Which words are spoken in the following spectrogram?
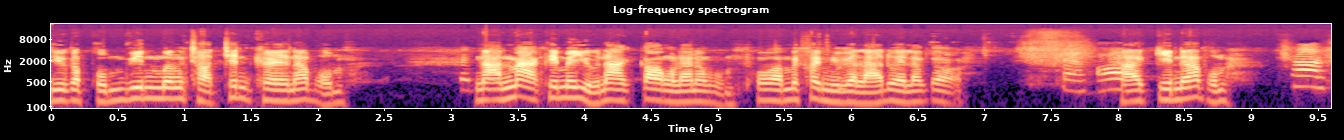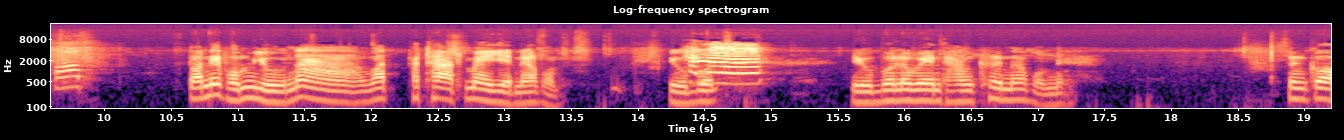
ดีครับอยู่กับผมวินเมืองช็อตเช่นเคยนะครับผม นานมากที่ไม่อยู่หน้ากล้องแล้วนะครับผม เพราะว่าไม่ค่อยมีเวลาด้วยแล้วก็ใช่ครับหากินนะครับผมใช่ครับ ตอนนี้ผมอยู่หน้าวัดพระธาตุแม่เย็นนะครับผม อยู่บนอยู่บริเวณทางขึ้นนะครับผมเนี่ย ซึ่งก็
